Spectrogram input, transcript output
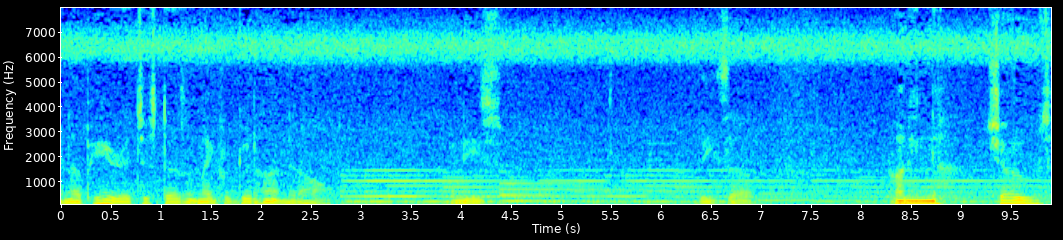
And up here, it just doesn't make for good hunting at all. And these, these, uh, hunting shows.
